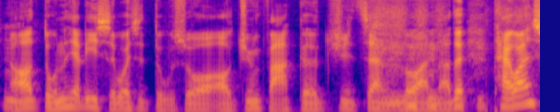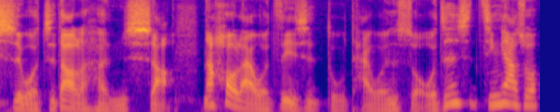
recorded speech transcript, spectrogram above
然后读那些历史，我也是读说哦军阀割据战乱啊。对台湾史我知道了很少。那后来我自己是读台湾所，我真的是惊讶说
